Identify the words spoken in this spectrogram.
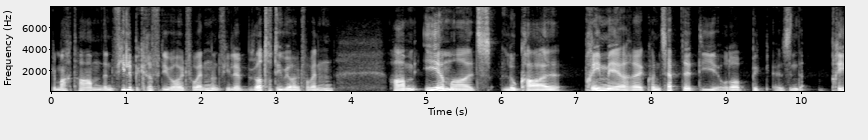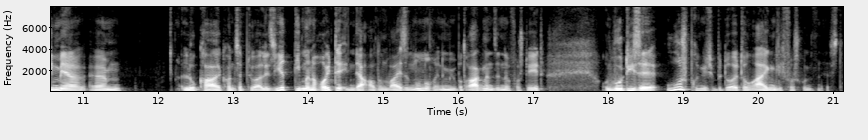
gemacht haben. Denn viele Begriffe, die wir heute verwenden und viele Wörter, die wir heute verwenden, haben ehemals lokal primäre Konzepte, die oder sind primär ähm, lokal konzeptualisiert, die man heute in der Art und Weise nur noch in einem übertragenen Sinne versteht und wo diese ursprüngliche Bedeutung eigentlich verschwunden ist.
